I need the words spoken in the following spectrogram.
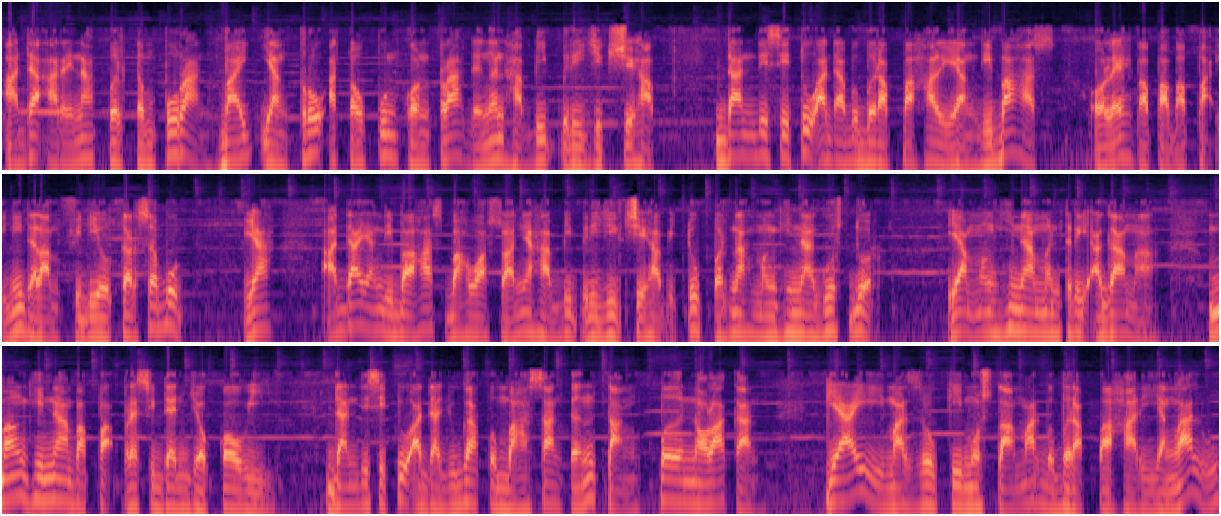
ada arena pertempuran baik yang pro ataupun kontra dengan Habib Rizik Syihab. Dan di situ ada beberapa hal yang dibahas oleh bapak-bapak ini dalam video tersebut. Ya, ada yang dibahas bahwasanya Habib Rizik Syihab itu pernah menghina Gus Dur, ya menghina Menteri Agama, menghina Bapak Presiden Jokowi. Dan di situ ada juga pembahasan tentang penolakan Kiai Marzuki Mustamar beberapa hari yang lalu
